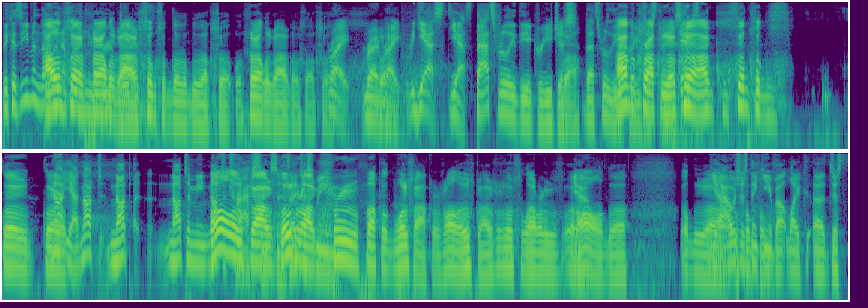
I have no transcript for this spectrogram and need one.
because even though I would say Family Guy. Simpson doesn't do that shit, Family Guy does that shit. Right, right, Yeah. right. Yes, yes. That's really the egregious. Yeah. That's really the I have to egregious thing. I, Simpsons. They. They're, no, yeah, not not not to mean not all to those guys, Simpsons. those I are just like mean true fucking voice actors. All those guys, there's no celebrities at Yeah. all the. The uh, yeah, I was just thinking about like uh, just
